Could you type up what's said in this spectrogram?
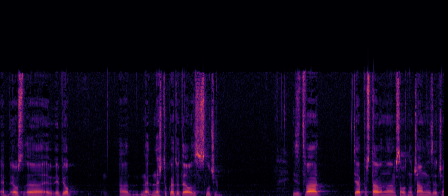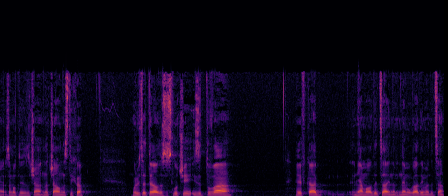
е, е, е било нещо, което е трябвало да се случи. И затова тя е поставена в самото начало на изречение, самото начало на стиха. Молитвата трябва да се случи и затова Ревка е нямала деца и не, е могла да има деца,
